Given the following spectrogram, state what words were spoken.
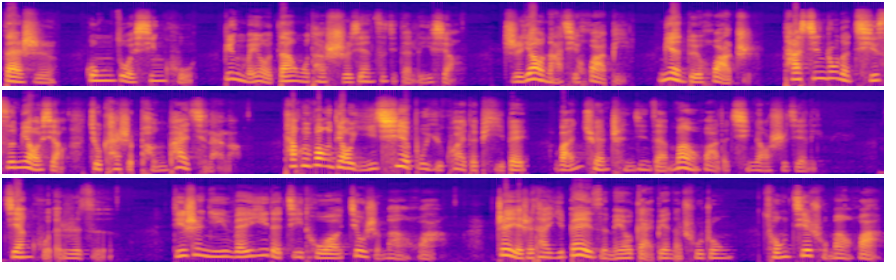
但是工作辛苦，并没有耽误他实现自己的理想。只要拿起画笔，面对画纸。他心中的奇思妙想就开始澎湃起来了，他会忘掉一切不愉快的疲惫，完全沉浸在漫画的奇妙世界里。艰苦的日子，迪士尼唯一的寄托就是漫画，这也是他一辈子没有改变的初衷。从接触漫画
